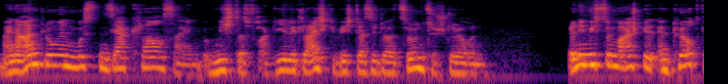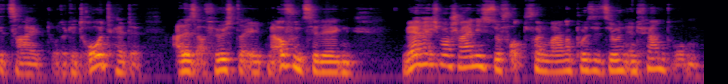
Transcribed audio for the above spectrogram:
Meine Handlungen mussten sehr klar sein, um nicht das fragile Gleichgewicht der Situation zu stören. Wenn ich mich zum Beispiel empört gezeigt oder gedroht hätte, alles auf höchster Ebene auf und zu legen, wäre ich wahrscheinlich sofort von meiner Position entfernt worden.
